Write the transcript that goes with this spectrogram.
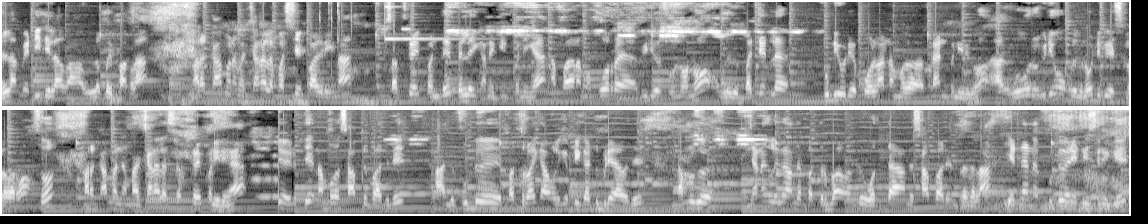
எல்லாமே டீட்டெயிலாக வாங்க உள்ளே போய் பார்க்கலாம். மறக்காம நம்ம சேனலை ஃபர்ஸ்ட் டைம் பார்க்குறீங்கன்னா சப்ஸ்கிரைப் பண்ணிட்டு பெல் ஐக்கானை கிளிக் பண்ணிங்க. அப்போ நம்ம போடுற வீடியோஸ் ஒன்று ஒன்றும் உங்களுக்கு பட்ஜெட்டில் குட்டி வீடியோ போடலாம் நம்ம பிளான் பண்ணியிருக்கோம். அது ஒவ்வொரு வீடியோ உங்களுக்கு நோட்டிஃபிகேஷனில் வரும். ஸோ மறக்காம நம்ம சேனலை சப்ஸ்கிரைப் பண்ணிடுங்க. வீடியோ எடுத்து நம்மளும் சாப்பிட்டு பார்த்துட்டு அந்த ஃபுட்டு பத்து ரூபாய்க்கு அவங்களுக்கு எப்படி கட்டுப்படி ஆகுது? நம்மளுக்கு ஜனங்களுக்கு அந்த பத்து ரூபாய் வந்து ஒத்தா அந்த சாப்பாடுன்றதெல்லாம் என்னென்ன ஃபுட் வெரைட்டிஸ் இருக்குது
